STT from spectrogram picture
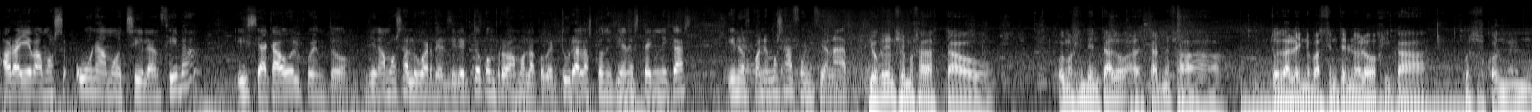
Ahora llevamos una mochila encima y se acabó el cuento. Llegamos al lugar del directo, comprobamos la cobertura, las condiciones técnicas y nos ponemos a funcionar. Yo creo que nos hemos adaptado, o hemos intentado adaptarnos a toda la innovación tecnológica, pues con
